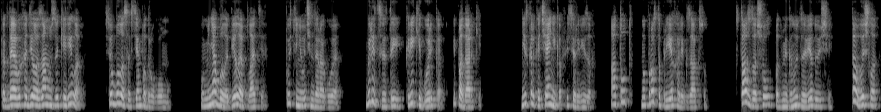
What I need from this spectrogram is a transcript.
когда я выходила замуж за Кирилла, все было совсем по-другому. У меня было белое платье, пусть и не очень дорогое. Были цветы, крики горько и подарки. Несколько чайников и сервизов. А тут мы просто приехали к ЗАГСу. Стас зашел подмигнуть заведующей. Та вышла,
